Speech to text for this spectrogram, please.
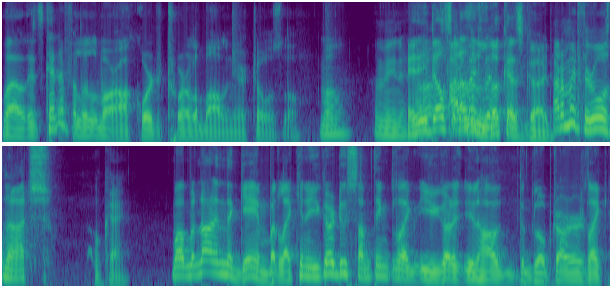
Well, it's kind of a little more awkward to twirl a ball on your toes, though. Well, I mean, And it also doesn't the- look as good. I don't make the rules notch. Okay. Well, but not in the game. But like you know, you gotta do something to like you gotta you know how the Globetrotters like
